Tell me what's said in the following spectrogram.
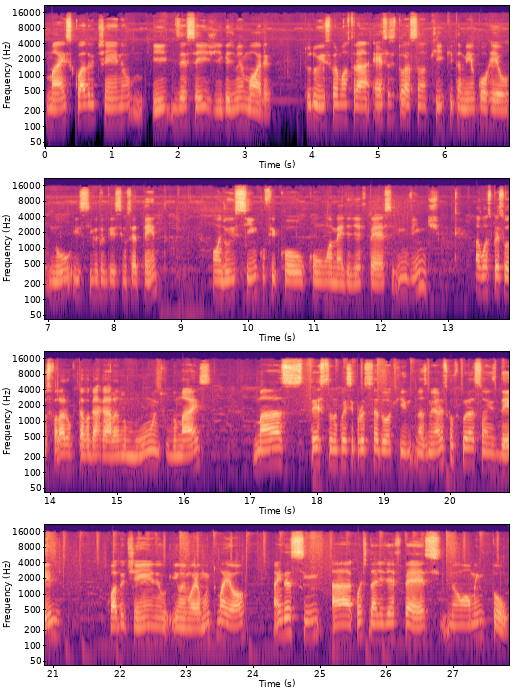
mais Quadrichannel e 16 GB de memória tudo isso para mostrar essa situação aqui que também ocorreu no i5 3570, onde o i5 ficou com uma média de FPS em 20. Algumas pessoas falaram que estava gargalando muito e tudo mais, mas testando com esse processador aqui nas melhores configurações dele, quadro channel e uma memória muito maior, ainda assim a quantidade de FPS não aumentou.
